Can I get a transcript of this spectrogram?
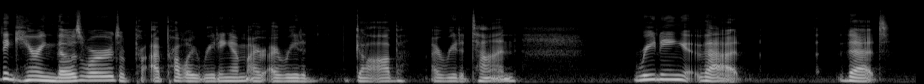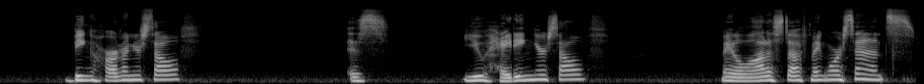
I think hearing those words, or I'm probably reading them. I, I read a gob. I read a ton. Reading that that being hard on yourself is you hating yourself made a lot of stuff make more sense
